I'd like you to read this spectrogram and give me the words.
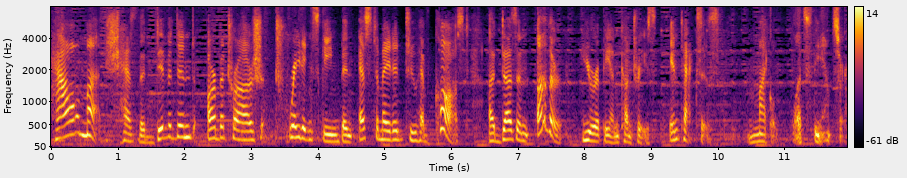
How much has the dividend arbitrage trading scheme been estimated to have cost a dozen other European countries in taxes? Michael, what's the answer?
